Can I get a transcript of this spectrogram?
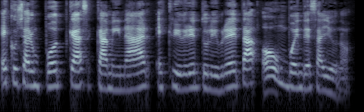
escuchar un podcast, caminar, escribir en tu libreta o un buen desayuno.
